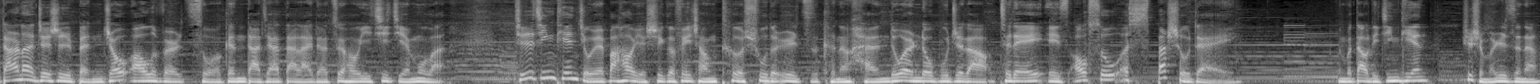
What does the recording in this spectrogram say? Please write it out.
当然呢，这是本周 Oliver 所跟大家带来的最后一期节目了。其实今天九月八号也是一个非常特殊的日子，可能很多人都不知道。Today is also a special day. 那么到底今天是什么日子呢？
